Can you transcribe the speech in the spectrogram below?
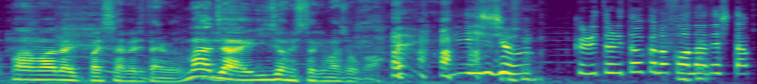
まあまだいっぱい喋りたいけど。まあじゃあ以上にしときましょうか。以上クリトリトークのコーナーでした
